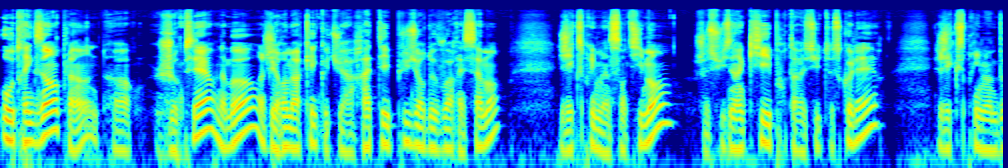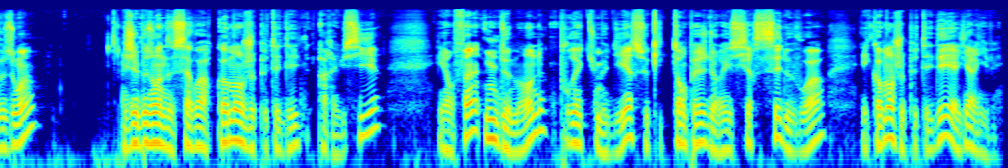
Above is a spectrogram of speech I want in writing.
Autre exemple, hein, j'observe d'abord, j'ai remarqué que tu as raté plusieurs devoirs récemment, j'exprime un sentiment, je suis inquiet pour ta réussite scolaire, j'exprime un besoin, j'ai besoin de savoir comment je peux t'aider à réussir, et enfin une demande, pourrais-tu me dire ce qui t'empêche de réussir ces devoirs et comment je peux t'aider à y arriver?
